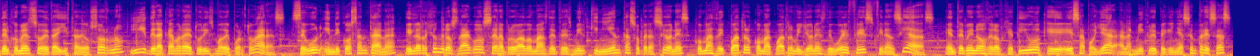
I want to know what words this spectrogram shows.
del Comercio Detallista de Osorno y de la Cámara de Turismo de Puerto Varas. Según indicó Santana, en la región de los lagos se han aprobado más de 3.500 operaciones con más de 4,4 millones de UEFs financiadas. En términos del objetivo que es apoyar a las micro y pequeñas empresas,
